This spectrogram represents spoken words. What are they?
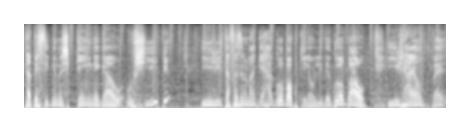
Tá perseguindo quem negar o, o chip e tá fazendo uma guerra global, porque ele é um líder global. E Israel vai,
